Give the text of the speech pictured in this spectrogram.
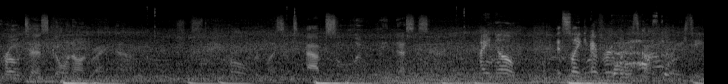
protest going on right now. You should stay home unless it's absolutely necessary. I know. It's like everyone is gone crazy.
